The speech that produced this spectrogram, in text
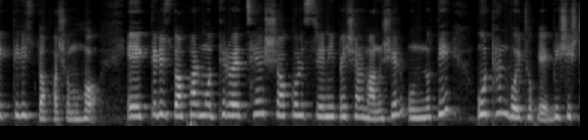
একত্রিশ দফাসমূহ। একত্রিশ দফার মধ্যে রয়েছে সকল শ্রেণি পেশার মানুষের উন্নতি। উঠান বৈঠকে বিশিষ্ট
